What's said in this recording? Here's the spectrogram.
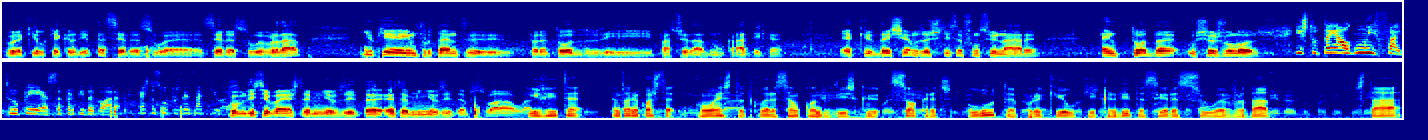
por aquilo que acredita ser a sua, ser a sua verdade. E o que é importante para todos e para a sociedade democrática é que deixemos a justiça funcionar em todos os seus valores. Isto tem algum efeito no PS a partir de agora? Esta sua presença aqui hoje? Como disse bem, esta minha visita, esta minha visita pessoal. Irrita António Costa com esta declaração quando diz que Sócrates luta por aquilo que acredita ser a sua verdade, está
